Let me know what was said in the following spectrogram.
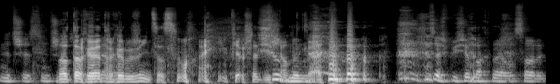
nie 33. No trochę, Czekaj. trochę różnica, słuchaj. Pierwsza Siódmym. dziesiątka. Coś mi się machnęło, sorry.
